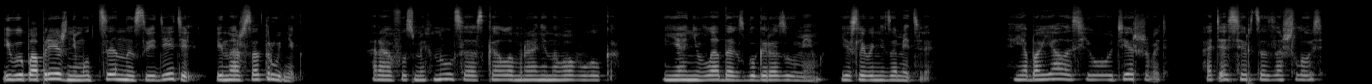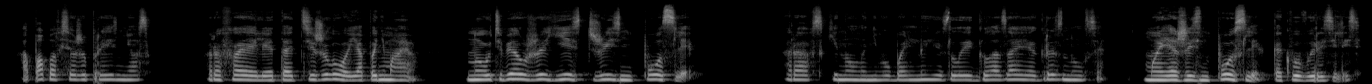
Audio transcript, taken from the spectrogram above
«И вы по-прежнему ценный свидетель и наш сотрудник». Раф усмехнулся оскалом раненого волка. «Я не в ладах с благоразумием, если вы не заметили». Я боялась его удерживать, хотя сердце зашлось, а папа все же произнес. «Рафаэль, это тяжело, я понимаю. Но у тебя уже есть жизнь после». Раф скинул на него больные злые глаза и огрызнулся. «Моя жизнь после, как вы выразились,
